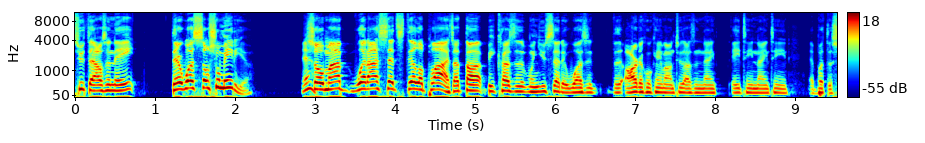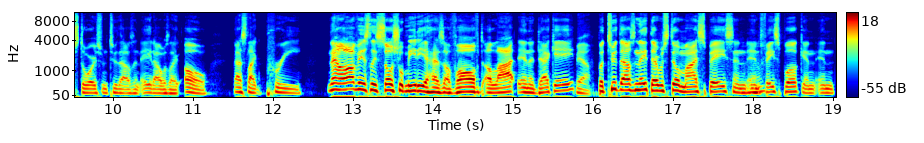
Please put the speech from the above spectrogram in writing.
2008, there was social media. Yeah. So my what I said still applies. I thought because of when you said it wasn't the article came out in 2018 19 but the stories from 2008 I was like, "Oh, that's like pre now, obviously, social media has evolved a lot in a decade. Yeah. Mm-hmm. But 2008, there was still MySpace and, and Facebook and, and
